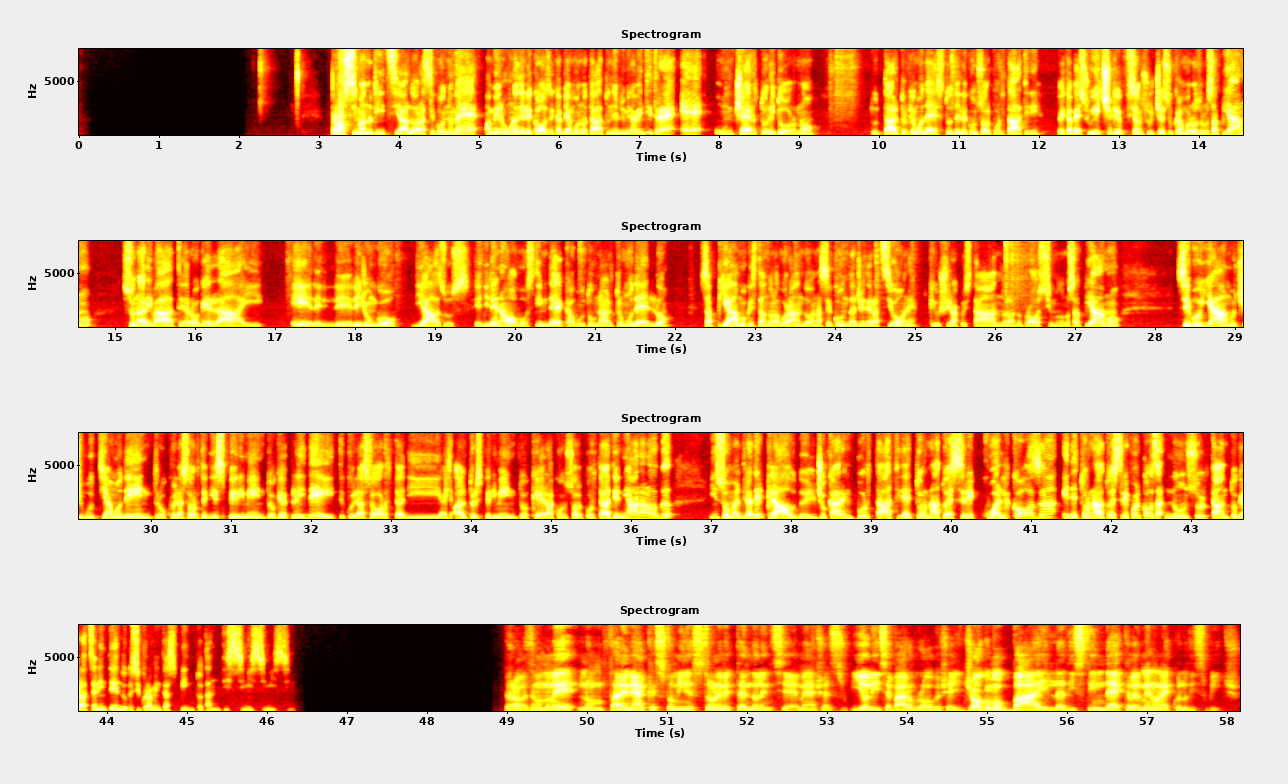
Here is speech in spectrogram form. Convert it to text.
Prossima notizia. Allora, secondo me, almeno una delle cose che abbiamo notato nel 2023 è un certo ritorno, tutt'altro che modesto, delle console portatili. Perché, vabbè, Switch, che sia un successo clamoroso, lo sappiamo, sono arrivate Roguelai e le, le Legion Go di Asus e di Lenovo. Steam Deck ha avuto un altro modello. Sappiamo che stanno lavorando a una seconda generazione che uscirà quest'anno, l'anno prossimo, non lo sappiamo se vogliamo ci buttiamo dentro quella sorta di esperimento che è Playdate, quella sorta di altro esperimento che è la console portatile di Analog, insomma al di là del cloud il giocare in portatile è tornato a essere qualcosa ed è tornato a essere qualcosa non soltanto grazie a Nintendo che sicuramente ha spinto tantissimissimo. Però secondo me non fare neanche sto minestrone mettendole insieme. Eh. Cioè, io li separo proprio. Cioè, il gioco mobile di Steam Deck per me non è quello di Switch.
